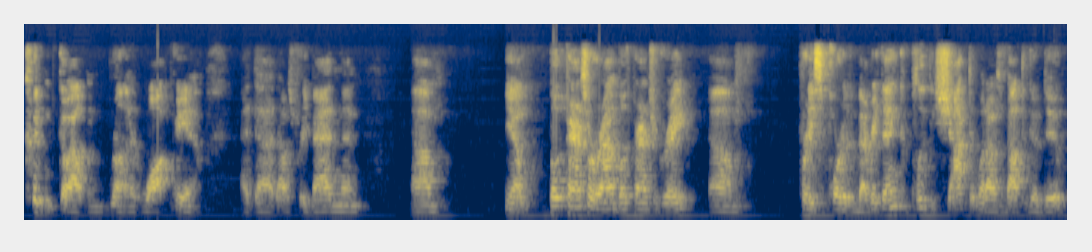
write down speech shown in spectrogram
couldn't go out and run or walk. You know, and, uh, that was pretty bad. And then, um, you know, both parents were around. Both parents were great. Um, pretty supportive of everything. Completely shocked at what I was about to go do.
